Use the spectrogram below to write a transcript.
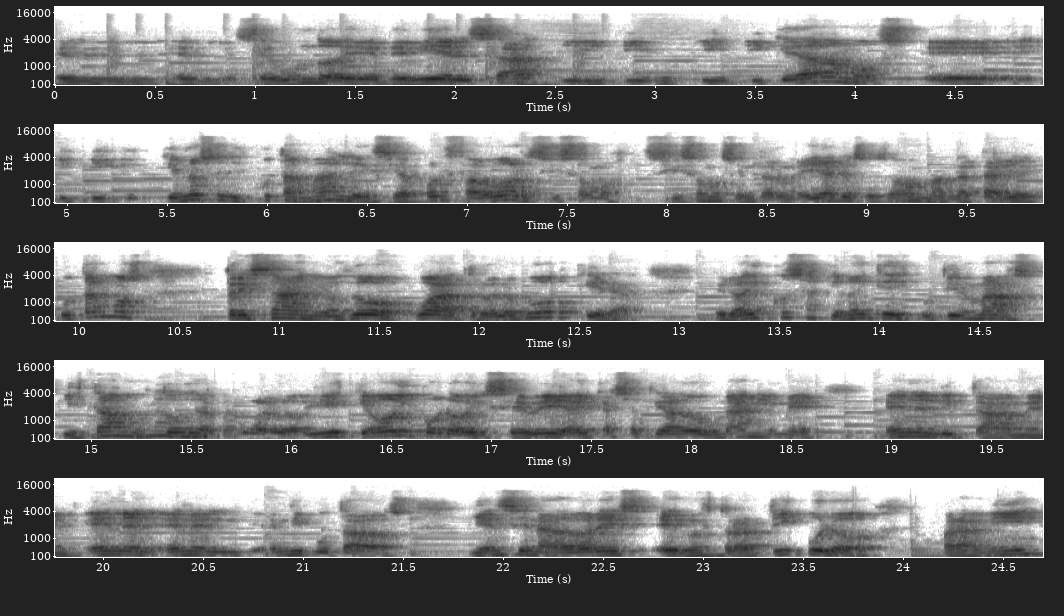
el, segundo de, Bielsa y, quedábamos, y, que no se discuta más, le decía, por favor, si somos, si somos intermediarios o somos mandatarios, discutamos tres años, dos, cuatro, lo que vos quieras pero hay cosas que no hay que discutir más y estábamos todos de acuerdo. Y es que hoy por hoy se vea y que haya quedado unánime en el dictamen, en, el, en, el, en diputados y en senadores en nuestro artículo, para mí,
